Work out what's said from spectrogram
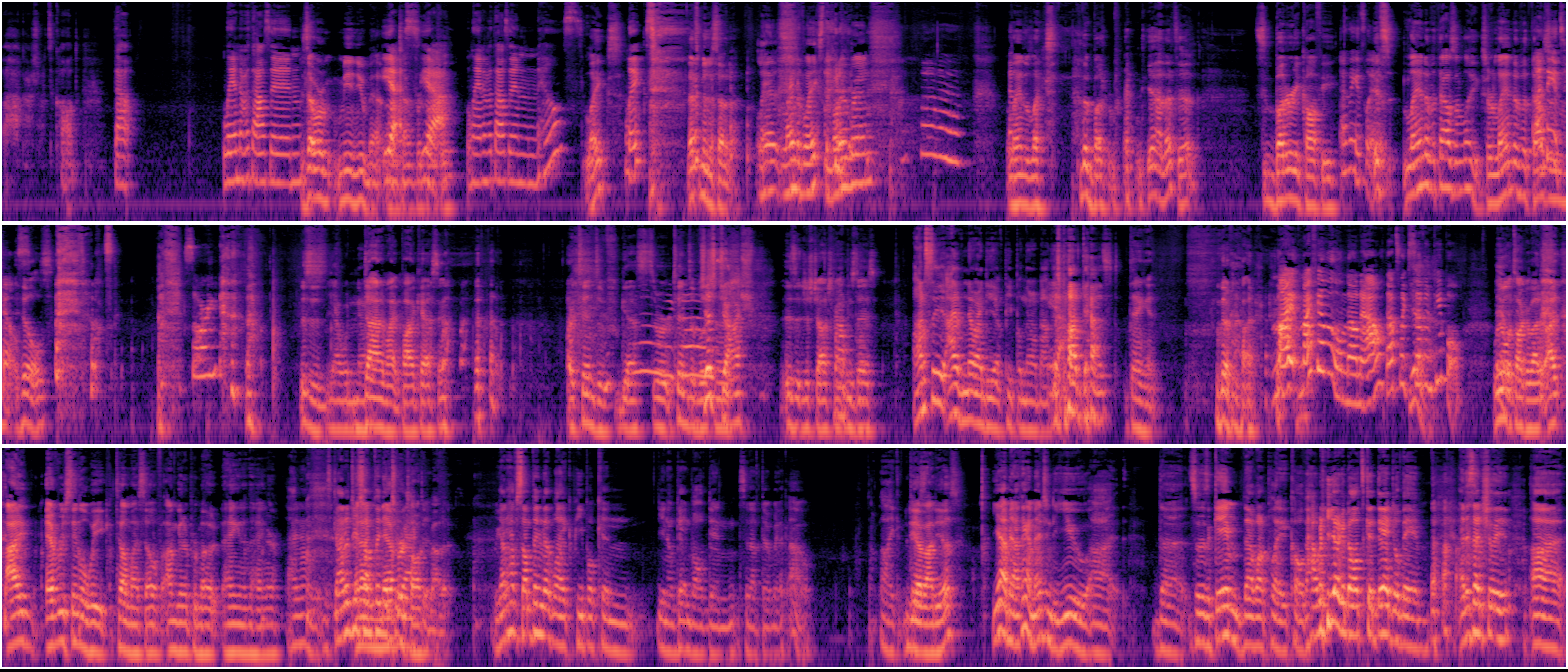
oh gosh, what's it called? That Land of a Thousand. Is that where me and you met yes, time for yeah. coffee? Land of a Thousand Hills, Lakes. lakes. That's Minnesota. Land, Land of Lakes, the butter brand. Land of Lakes. The butter brand. Yeah, that's it. It's buttery coffee. I think it's Land. It's Land of a Thousand Lakes or Land of a Thousand I think it's hills. Hills. Sorry. This is Yeah, I wouldn't know. dynamite podcasting. Our tens of guests or Oh my tens of God. listeners. Just Josh. Is it just Josh now these days? Honestly, I have no idea if people know about this Yeah. podcast. Dang it. Never mind. My my family will know now. That's like Yeah. seven people. We won't talk about it. I, I every single week tell myself I'm gonna promote hanging in the hanger, I know. It's got to do and something I never interactive. talk about it. We got to have something that like people can, you know, get involved in, so that they'll be like, oh, like. Do you have ideas? Yeah, I mean, I think I mentioned to you uh, the so there's a game that I want to play called How Many Young Adults Can Daniel Name, and essentially, uh,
